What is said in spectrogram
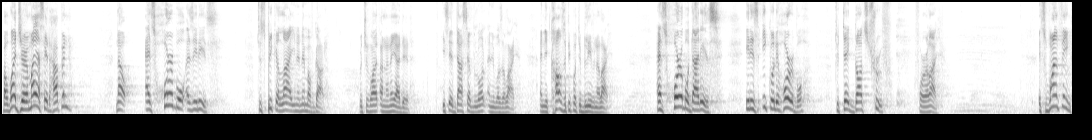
But what Jeremiah said happened. Now, as horrible as it is to speak a lie in the name of God, which is what Hananiah did, he said, Thus saith the Lord, and it was a lie. And he caused the people to believe in a lie. As horrible that is, it is equally horrible to take God's truth for a lie. It's one thing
